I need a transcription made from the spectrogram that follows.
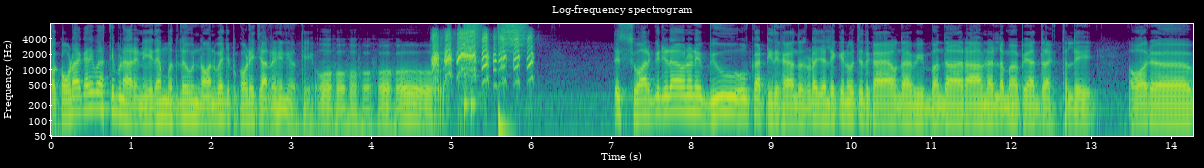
ਪਕੌੜਾ ਕਾਹਦੇ ਵਾਸਤੇ ਬਣਾ ਰਹੇ ਨੇ? ਇਹਦਾ ਮਤਲਬ ਨਾਨ ਵੈਜ ਪਕੌੜੇ ਚੱਲ ਰਹੇ ਨੇ ਉੱਥੇ। ਓ ਹੋ ਹੋ ਹੋ ਹੋ ਹੋ। ਤੇ ਸਵਰਗ ਜਿਹੜਾ ਉਹਨਾਂ ਨੇ ਵਿਊ ਉਹ ਘੱਟ ਹੀ ਦਿਖਾਇਆ ਹੁੰਦਾ ਥੋੜਾ ਜਿਹਾ ਲੇਕਿਨ ਉਹ ਚ ਦਿਖਾਇਆ ਹੁੰਦਾ ਵੀ ਬੰਦਾ ਆਰਾਮ ਨਾਲ ਲੰਮਾ ਪਿਆ ਦਰਖਤ ਥੱਲੇ ਔਰ ਅ,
